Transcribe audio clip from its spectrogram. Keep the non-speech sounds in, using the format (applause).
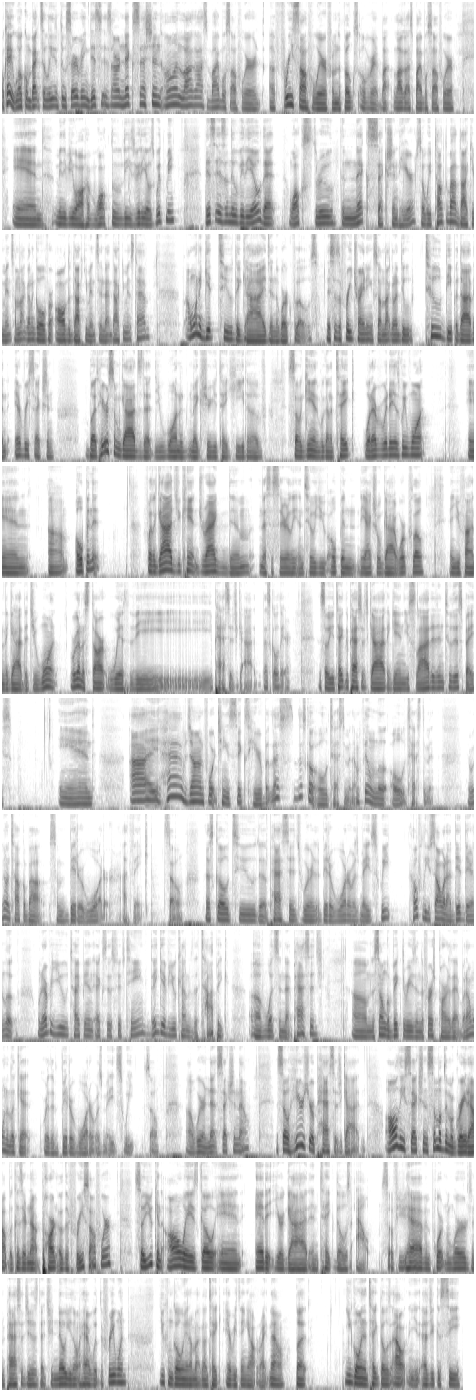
Okay, welcome back to Leading Through Serving. This is our next session on Logos Bible Software, a free software from the folks over at Logos Bible Software. And many of you all have walked through these videos with me. This is a new video that walks through the next section here. So we've talked about documents. I'm not going to go over all the documents in that documents tab. I want to get to the guides and the workflows. This is a free training, so I'm not going to do too deep a dive in every section but here are some guides that you want to make sure you take heed of. So again, we're going to take whatever it is we want and um, open it. For the guides, you can't drag them necessarily until you open the actual guide workflow and you find the guide that you want. We're going to start with the passage guide. Let's go there. And so you take the passage guide, again, you slide it into this space and I have John 14, 6 here, but let's let's go Old Testament. I'm feeling a little Old Testament. And we're going to talk about some bitter water, I think. So let's go to the passage where the bitter water was made sweet. Hopefully you saw what I did there. And look, whenever you type in Exodus 15, they give you kind of the topic of what's in that passage. Um, the Song of Victory is in the first part of that, but I want to look at where the bitter water was made sweet. So uh, we're in that section now. So here's your passage guide. All these sections, some of them are grayed out because they're not part of the free software. So you can always go and edit your guide and take those out. So if you have important words and passages that you know you don't have with the free one, you can go in. I'm not going to take everything out right now, but you go in and take those out. And you, as you can see,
